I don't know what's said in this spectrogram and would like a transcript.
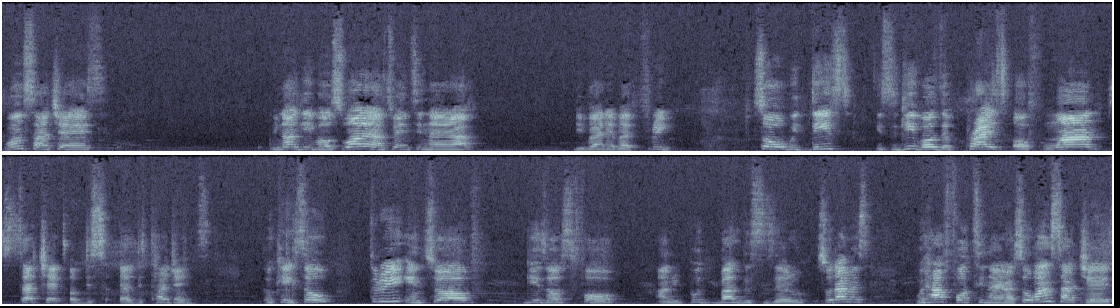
one sachet will now give us 120 naira divided by 3 so with this is to give us the price of one sachet of this uh, detergent. Okay so 3 in 12 gives us 4 and we put back this 0 so that means we have 40 naira. So one sachet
